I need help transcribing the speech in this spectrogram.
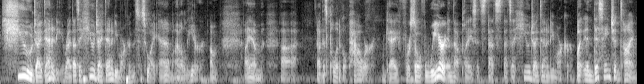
huge identity, right? That's a huge identity marker. This is who I am. I'm a leader. I'm, I am. Uh, at this political power okay for so if we are in that place it's that's that's a huge identity marker but in this ancient time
